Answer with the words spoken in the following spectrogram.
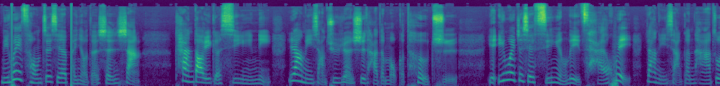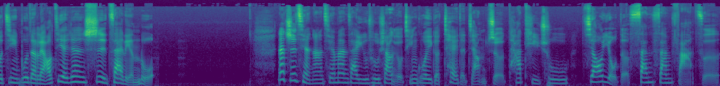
你会从这些朋友的身上看到一个吸引你，让你想去认识他的某个特质，也因为这些吸引力，才会让你想跟他做进一步的了解、认识、再联络。那之前呢，千曼在 YouTube 上有听过一个 TED 讲者，他提出交友的三三法则。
